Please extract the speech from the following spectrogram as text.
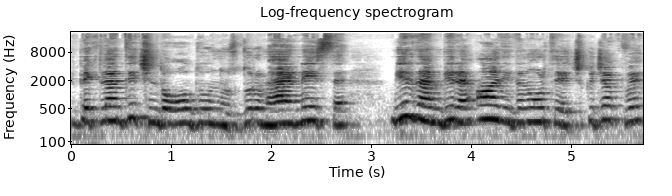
bir beklenti içinde olduğunuz durum her neyse birdenbire aniden ortaya çıkacak ve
